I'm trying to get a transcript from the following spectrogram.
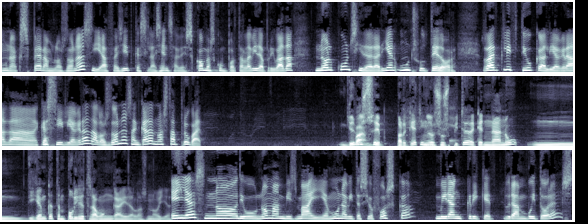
un expert amb les dones i ha afegit que si la gent sabés com es comporta en la vida privada no el considerarien un solter d'or. Radcliffe diu que, li agrada, que si li agrada a les dones encara no ha estat provat. Jo no Bueno. sé per què tinc la sospita que aquest nano, mmm, diguem que tampoc li atrauen gaire les noies. Elles no, diu, no m'han vist mai en una habitació fosca mirant cricket durant 8 hores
